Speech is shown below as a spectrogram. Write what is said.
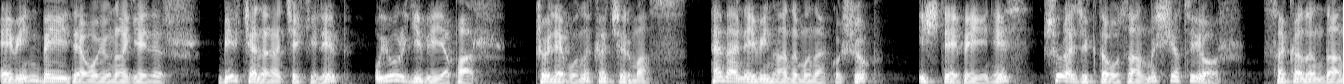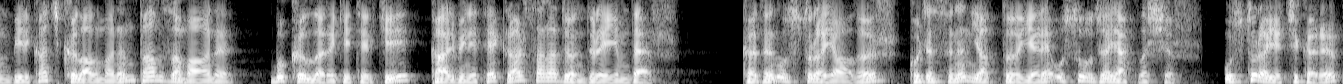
Evin beyi de oyuna gelir. Bir kenara çekilip uyur gibi yapar. Köle bunu kaçırmaz. Hemen evin hanımına koşup, işte beyiniz şuracıkta uzanmış yatıyor. Sakalından birkaç kıl almanın tam zamanı. Bu kılları getir ki kalbini tekrar sana döndüreyim der. Kadın usturayı alır, kocasının yattığı yere usulca yaklaşır. Usturayı çıkarıp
